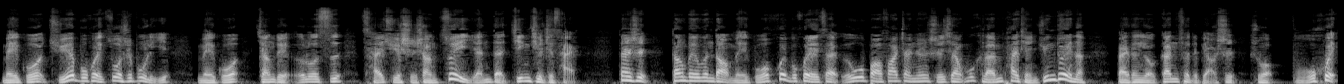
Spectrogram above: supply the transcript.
美国绝不会坐视不理，美国将对俄罗斯采取史上最严的经济制裁。但是，当被问到美国会不会在俄乌爆发战争时向乌克兰派遣军队呢？拜登又干脆地表示说不会。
